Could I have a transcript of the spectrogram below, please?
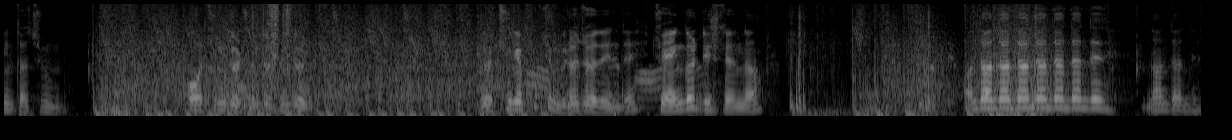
이거 중이다 중. 어 중돌 중돌 중돌. 이거 중에 푹좀 밀어줘야 되는데. 저 앵글도 있어 됐나? 안돼 안돼 안돼 안돼 안돼 안돼 안돼 안돼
